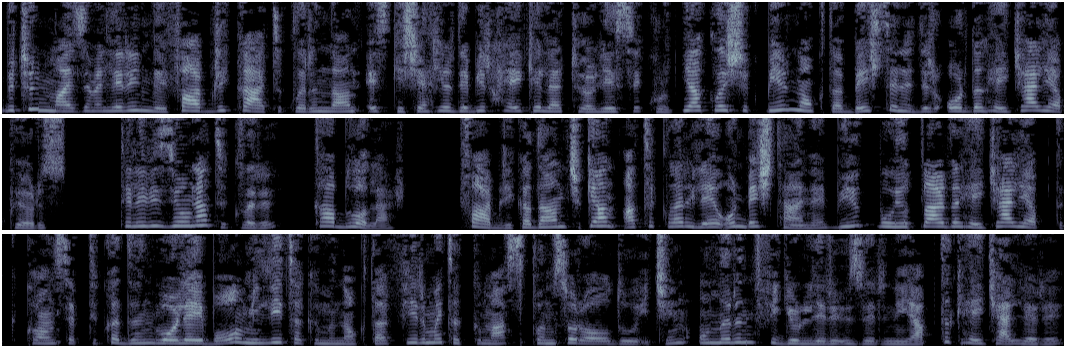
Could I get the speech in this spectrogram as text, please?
bütün malzemelerin ve fabrika atıklarından Eskişehir'de bir heykel atölyesi kurdu. Yaklaşık 1.5 senedir orada heykel yapıyoruz. Televizyon atıkları, kablolar. Fabrikadan çıkan atıklar ile 15 tane büyük boyutlarda heykel yaptık. Konsepti kadın voleybol milli takımı nokta firma takıma sponsor olduğu için onların figürleri üzerine yaptık heykelleri.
